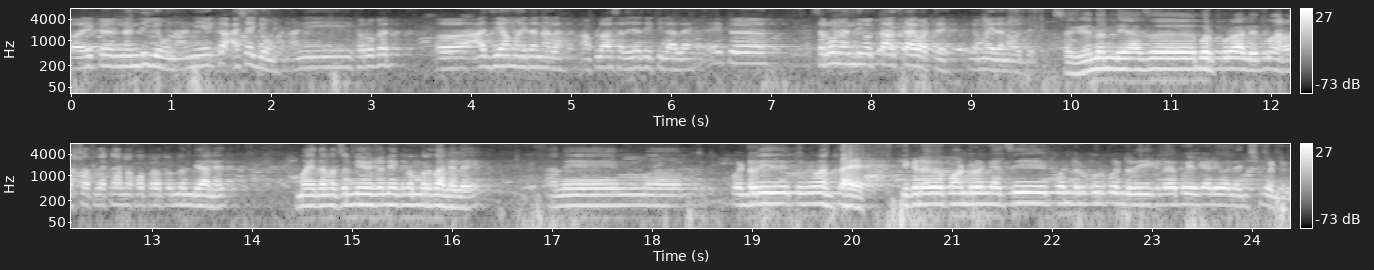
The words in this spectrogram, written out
अ, एक नंदी घेऊन आणि एक आशा घेऊन. आणि खरोखर अ, आज या मैदानाला आपला सर्जा देखील आलाय. एक अ, सर्व नंदी बघता आज काय वाटतंय या मैदानाबद्दल? सगळे नंदी आज अ, भरपूर आलेत. महाराष्ट्रातल्या कानाकोपऱ्यातून नंदी आलेत. मैदानाचं नियोजन एक नंबर झालेलं आहे. आणि म, पंढरी तुम्ही म्हणताय. तिकडं पांडुरंगाची पंढरपूर पंढरी इकडं बैलगाडीवाल्यांची पंढरी.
